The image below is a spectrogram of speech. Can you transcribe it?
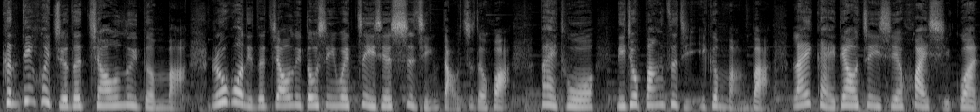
肯定会觉得焦虑的嘛。如果你的焦虑都是因为这些事情导致的话，拜托你就帮自。自己一个忙吧，来改掉这些坏习惯，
